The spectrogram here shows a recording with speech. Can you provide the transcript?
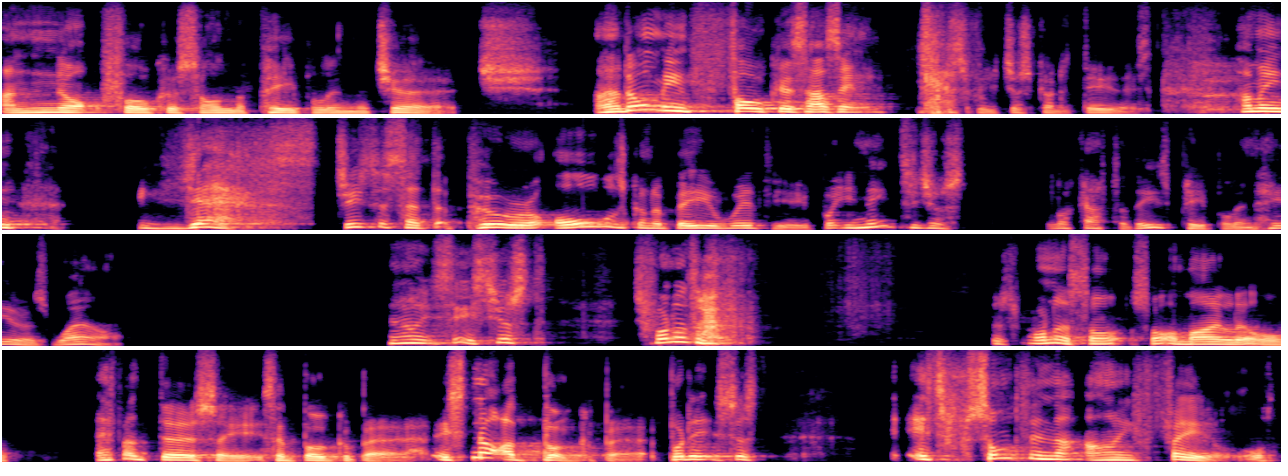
and not focus on the people in the church. And I don't mean focus as in, yes, we've just got to do this. I mean, yes, Jesus said that poor are always going to be with you, but you need to just look after these people in here as well. You know, it's, it's just, it's one of the, it's one of sort of my little, if I dare say it's a bugbear. It's not a bugbear, but it's just, it's something that I feel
